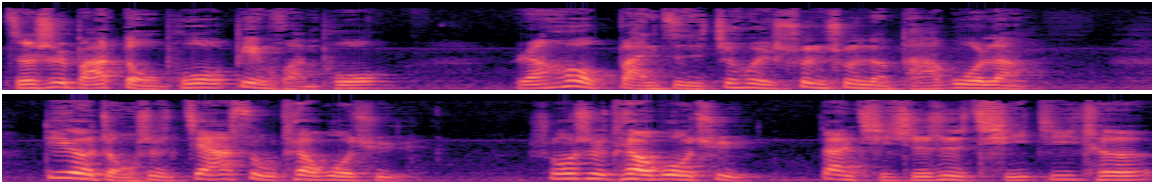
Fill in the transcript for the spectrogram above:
则是把陡坡变缓坡，然后板子就会顺顺的爬过浪。第二种是加速跳过去，说是跳过去，但其实是骑机车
